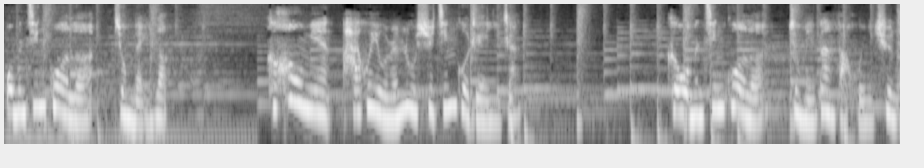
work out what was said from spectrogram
我们经过了就没了，可后面还会有人陆续经过这一站，可我们经过了就没办法回去了，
